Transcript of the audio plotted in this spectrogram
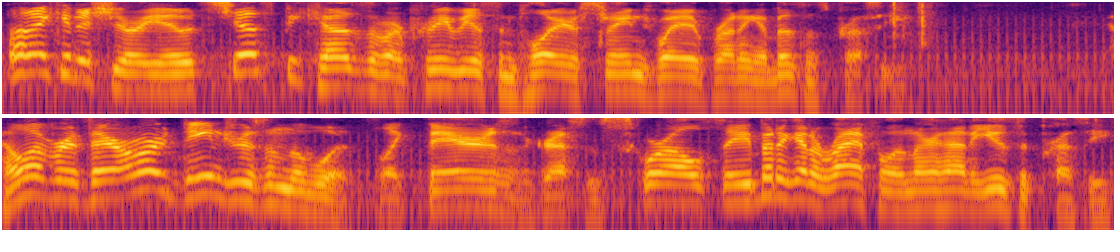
but I can assure you it's just because of our previous employer's strange way of running a business, Pressy. However, there are dangers in the woods, like bears and aggressive squirrels, so you better get a rifle and learn how to use it, Pressy.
